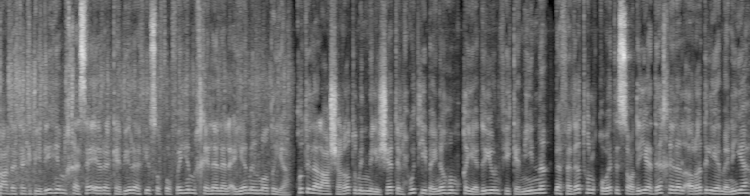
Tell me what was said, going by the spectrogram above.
بعد تكبيدهم خسائر كبيرة في صفوفهم خلال الأيام الماضية. قتل العشرات من ميليشيات الحوثي بينهم قيادي في كمين نفذته القوات السعودية داخل الأراضي اليمنية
